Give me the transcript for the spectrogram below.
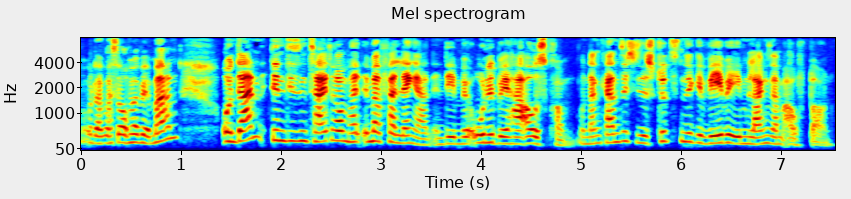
oder was auch immer wir machen und dann in diesen Zeitraum halt immer verlängern, indem wir ohne BH auskommen und dann kann sich dieses stützende Gewebe eben langsam aufbauen.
